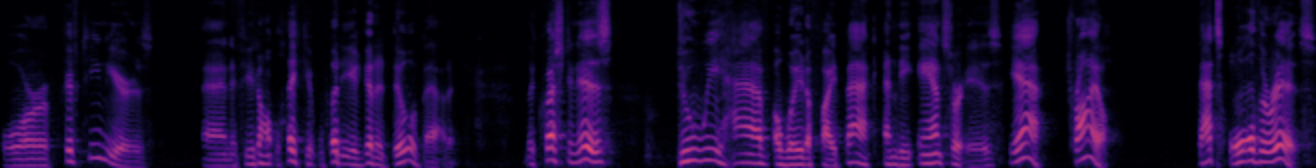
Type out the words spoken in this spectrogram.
or 15 years. And if you don't like it, what are you going to do about it? The question is, do we have a way to fight back? And the answer is, yeah, trial. That's all there is.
